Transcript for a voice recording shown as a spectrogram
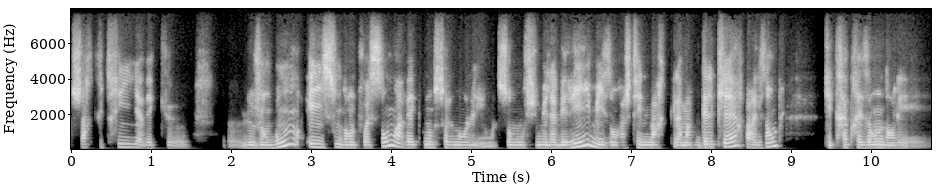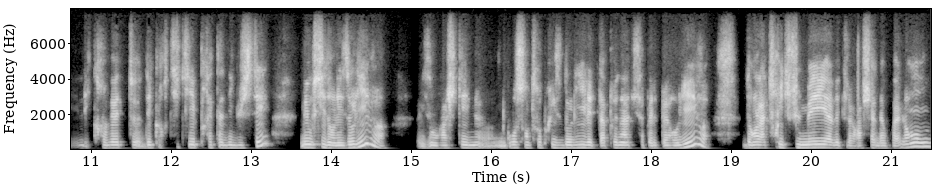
charcuterie avec euh, euh, le jambon et ils sont dans le poisson avec non seulement les saumons fumés la Berry, mais ils ont racheté une marque, la marque Delpierre par exemple, qui est très présente dans les, les crevettes décortiquées prêtes à déguster, mais aussi dans les olives. Ils ont racheté une, une grosse entreprise d'olives et de tapenade qui s'appelle Père Olive, dans la truite fumée avec le rachat d'Aqualand.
